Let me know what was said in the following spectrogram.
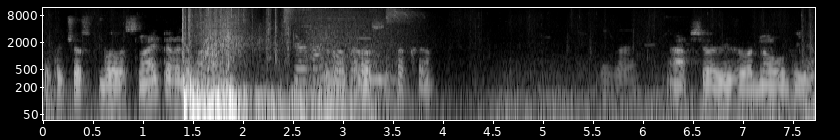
Это что, было снайпер или машина? Bonus. такая. Не знаю. А, все, вижу, одного убили.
